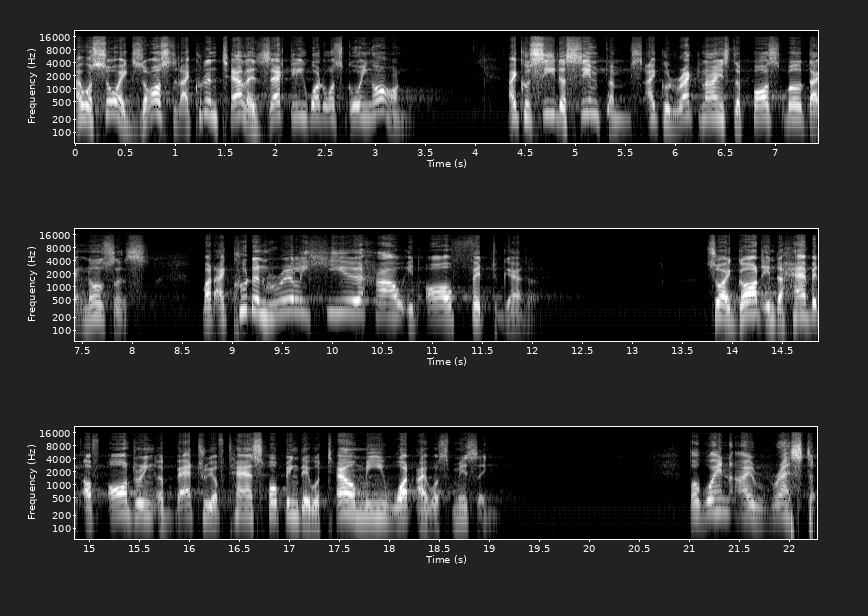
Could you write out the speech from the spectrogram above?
I was so exhausted I couldn't tell exactly what was going on. I could see the symptoms. I could recognize the possible diagnosis. But I couldn't really hear how it all fit together. So I got in the habit of ordering a battery of tests hoping they would tell me what I was missing. But when I rested,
